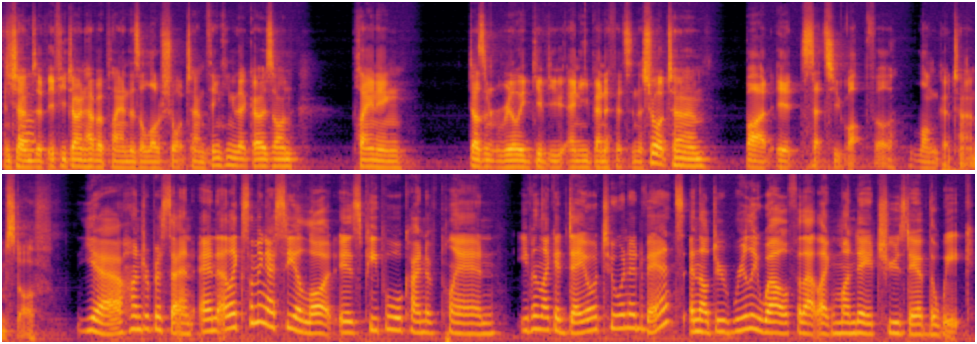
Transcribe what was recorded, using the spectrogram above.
in Sure. terms of if you don't have a plan, there's a lot of short term thinking that goes on. Planning doesn't really give you any benefits in the short term, but it sets you up for longer term stuff. Yeah, 100%. And like something I see a lot is people will kind of plan even like a day or two in advance and they'll do really well for that like Monday, Tuesday of the week.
